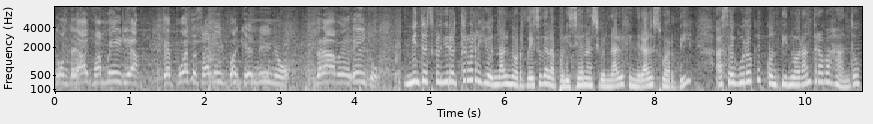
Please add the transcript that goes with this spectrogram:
donde hay familia que puede salir cualquier niño grave herido. Mientras que el director regional nordeste de la Policía Nacional, general Suardí, aseguró que continuarán trabajando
